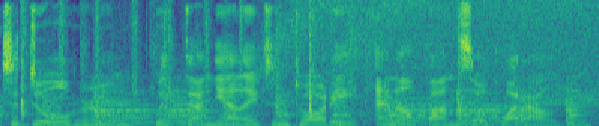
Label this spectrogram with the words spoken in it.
To Dual Room with Daniele Tintori and Alfonso Guaraldi.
